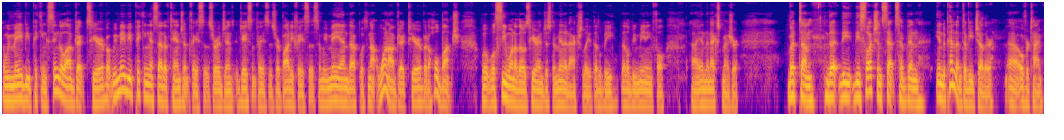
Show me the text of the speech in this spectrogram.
and we may be picking single objects here, but we may be picking a set of tangent faces or adjacent faces or body faces, and we may end up with not one object here, but a whole bunch. We'll, we'll see one of those here in just a minute, actually. That'll be that'll be meaningful uh, in the next measure. But um, the, the these selection sets have been independent of each other uh, over time,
